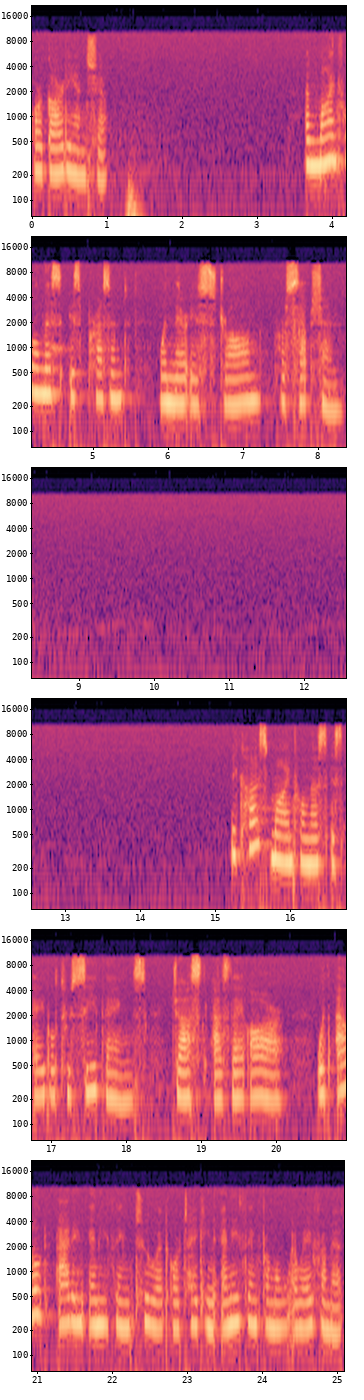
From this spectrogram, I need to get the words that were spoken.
or guardianship. And mindfulness is present when there is strong perception. Because mindfulness is able to see things just as they are, without adding anything to it or taking anything from away from it,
